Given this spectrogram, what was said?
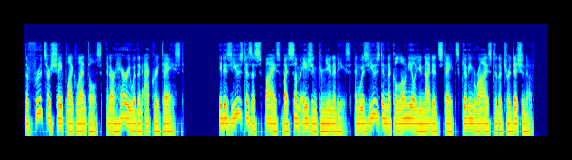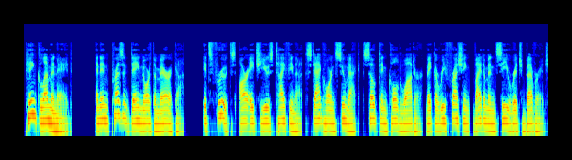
The fruits are shaped like lentils, and are hairy with an acrid taste. It is used as a spice by some Asian communities, and was used in the colonial United States giving rise to the tradition of pink lemonade, and in present-day North America. Its fruits Rhus typhina, staghorn sumac, soaked in cold water, make a refreshing, vitamin C-rich beverage.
